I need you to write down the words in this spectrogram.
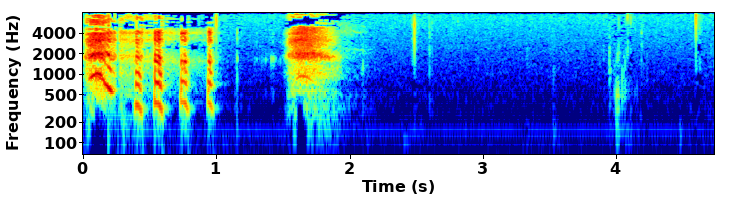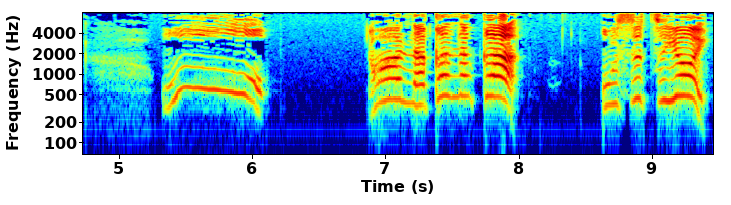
おーあ、なかなか、お酢強い。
